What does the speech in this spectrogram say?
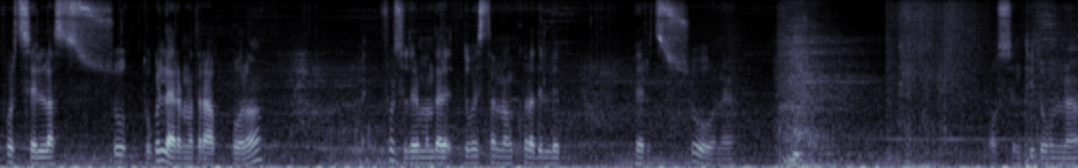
Forse là sotto. Quella era una trappola. Beh, forse dovremmo andare dove stanno ancora delle persone. Ho sentito un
